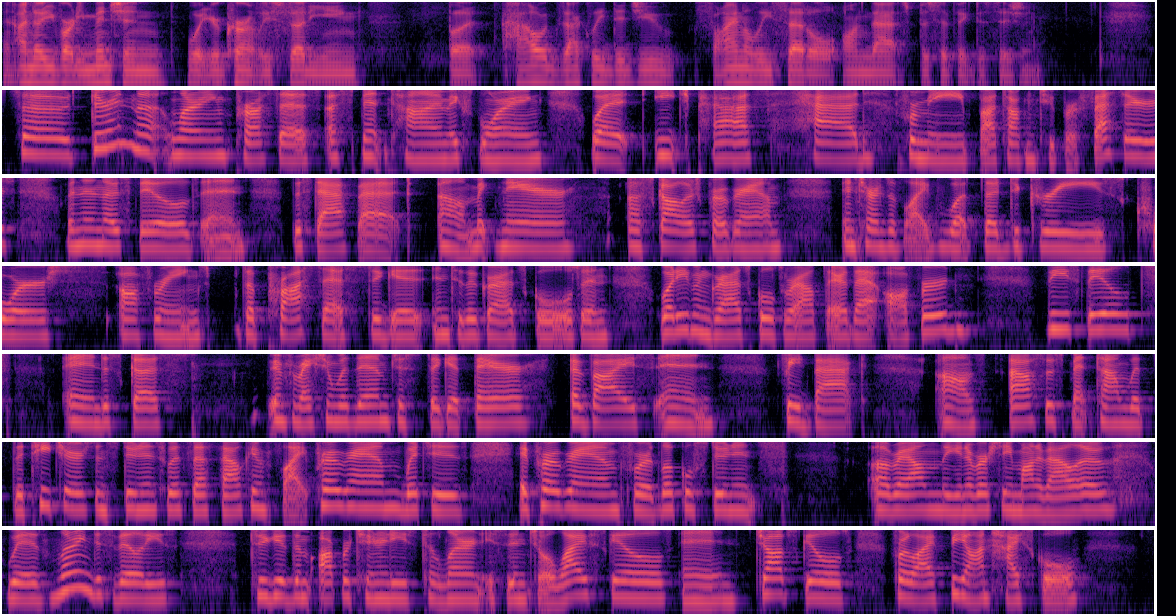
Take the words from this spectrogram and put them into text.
And I know you've already mentioned what you're currently studying, but how exactly did you finally settle on that specific decision? So, during the learning process, I spent time exploring what each path had for me by talking to professors within those fields and the staff at um, McNair a scholars program in terms of like what the degrees, course offerings, the process to get into the grad schools, and what even grad schools were out there that offered these fields and discuss information with them just to get their advice and feedback. Um, I also spent time with the teachers and students with the Falcon Flight Program, which is a program for local students around the University of Montevallo with learning disabilities to give them opportunities to learn essential life skills and job skills for life beyond high school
